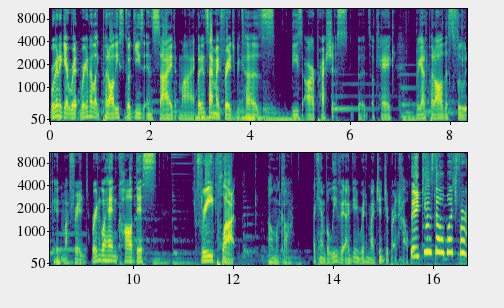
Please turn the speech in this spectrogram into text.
we're gonna get rid- we're gonna like put all these cookies inside my- put inside my fridge because these are precious goods, okay? We gotta put all this food in my fridge. We're gonna go ahead and call this free plot. Oh my god. I can't believe it. I'm getting rid of my gingerbread house. Thank you so much for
